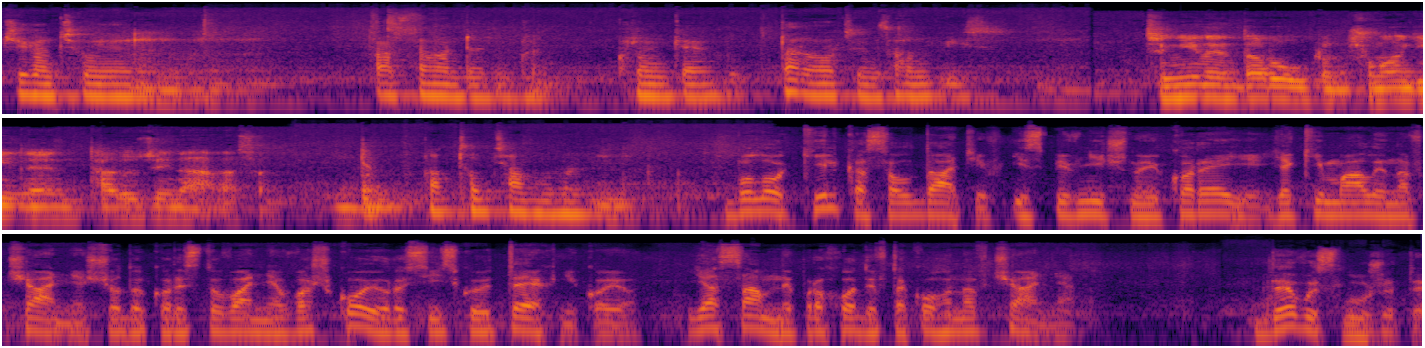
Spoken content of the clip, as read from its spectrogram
기관총에 발사한다든가 그런 게 따라오는 사람도 있어. 증인은 따로 그럼 중화기는 다루지는 않았어. 근데 보통 잡으면 було кілька солдатів із північної Кореї, які мали навчання щодо користування важкою російською технікою. Я сам не проходив такого навчання. Де ви служите?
